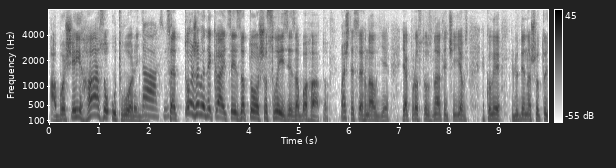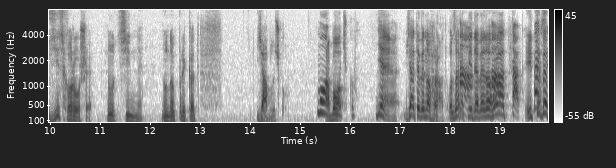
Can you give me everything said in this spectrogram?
Або ще й газоутворення. Так, звісно. Це теж виникає це із-за того, що слизі забагато. Бачите, сигнал є. Як просто знати, чи є. Коли людина щось з'їсть хороше, ну, цінне, ну, наприклад, яблучко. Морквочку. Ні, взяти виноград. От зараз А, піде виноград, а, так. і Персики,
